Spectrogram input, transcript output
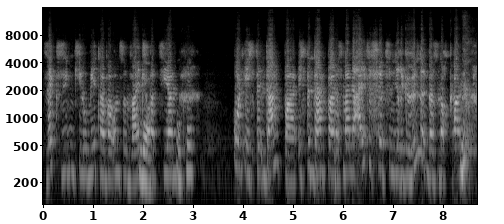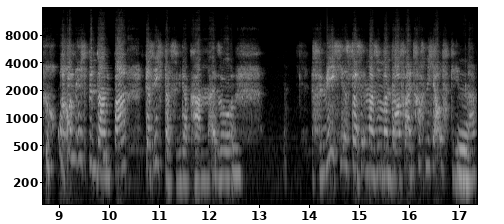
sechs, sieben Kilometer bei uns im Wald ja. spazieren. Okay. Und ich bin dankbar. Ich bin dankbar, dass meine alte 14-jährige Hündin das noch kann. Und ich bin dankbar, dass ich das wieder kann. Also für mich ist das immer so, man darf einfach nicht aufgeben. Ja, ne?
